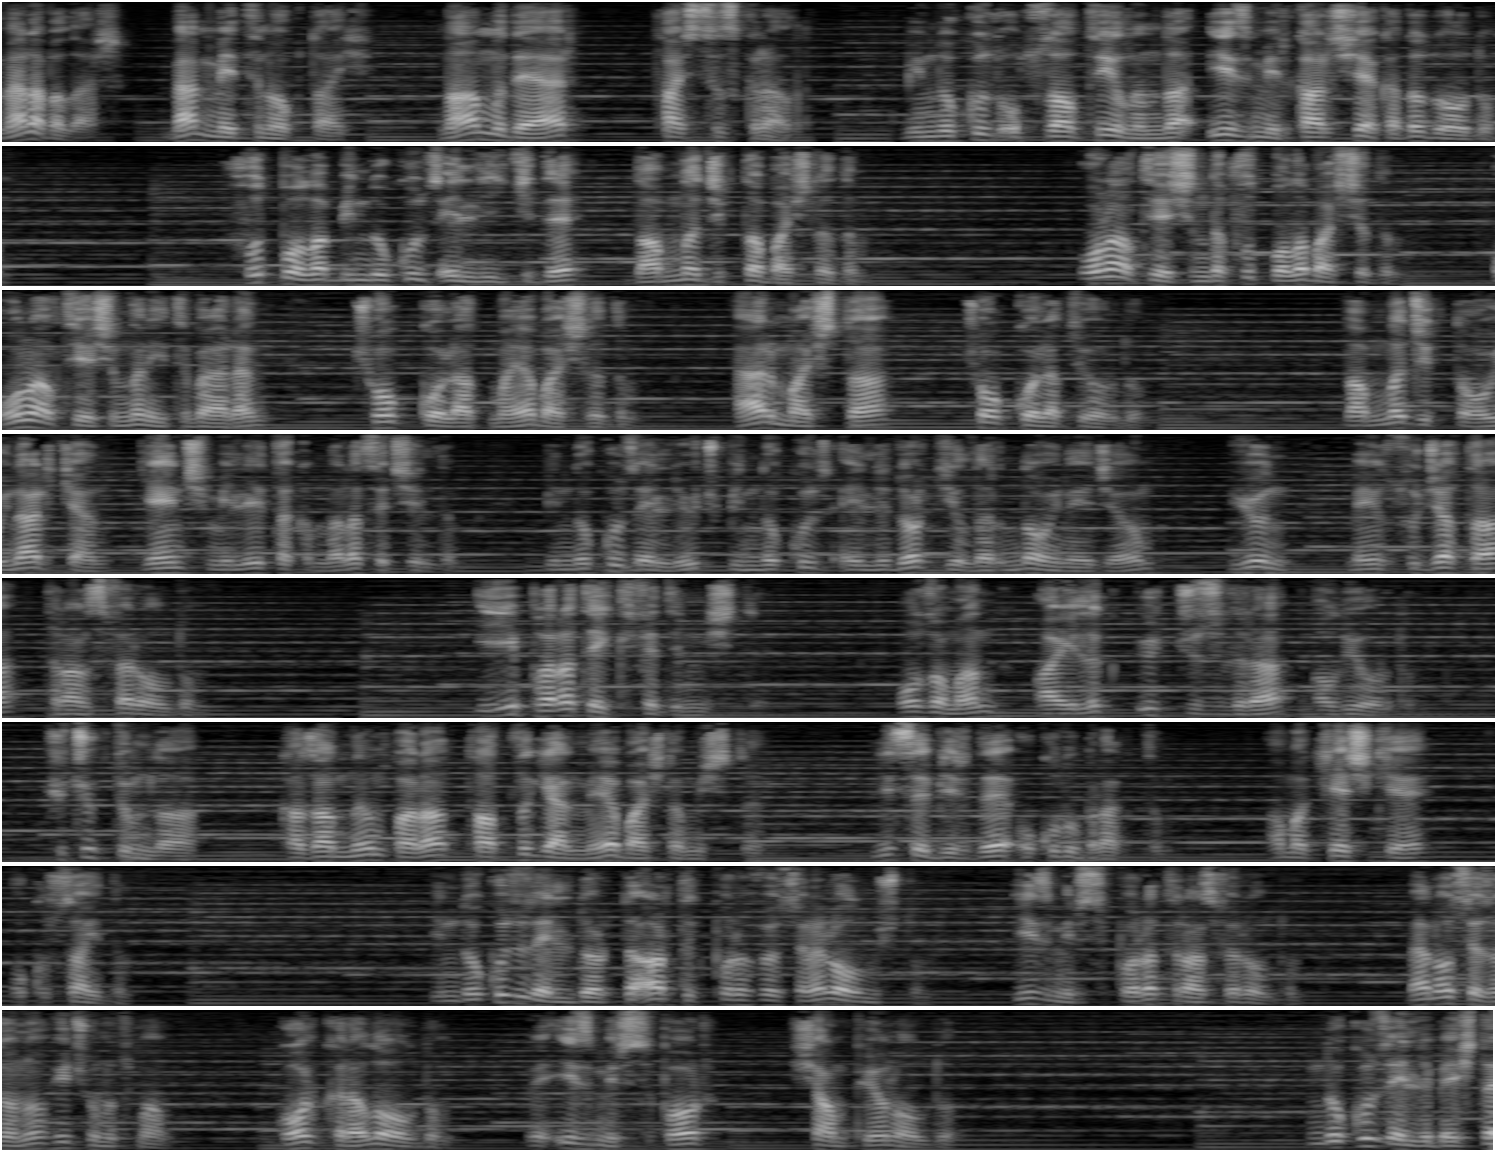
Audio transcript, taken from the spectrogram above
Merhabalar, ben Metin Oktay. Namı değer Taşsız Kral. 1936 yılında İzmir Karşıyaka'da doğdum. Futbola 1952'de Damlacık'ta başladım. 16 yaşında futbola başladım. 16 yaşımdan itibaren çok gol atmaya başladım. Her maçta çok gol atıyordum. Damlacık'ta oynarken genç milli takımlara seçildim. 1953-1954 yıllarında oynayacağım Yun Mensucat'a transfer oldum. İyi para teklif edilmişti. O zaman aylık 300 lira alıyordum. Küçüktüm daha. Kazandığım para tatlı gelmeye başlamıştı. Lise 1'de okulu bıraktım. Ama keşke okusaydım. 1954'te artık profesyonel olmuştum. İzmir Spor'a transfer oldum. Ben o sezonu hiç unutmam. Gol kralı oldum ve İzmir Spor şampiyon oldu. 1955'te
